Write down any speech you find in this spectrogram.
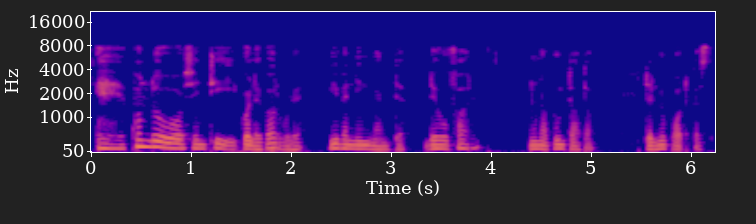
E quando sentii quelle parole mi venne in mente, devo fare una puntata del mio podcast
